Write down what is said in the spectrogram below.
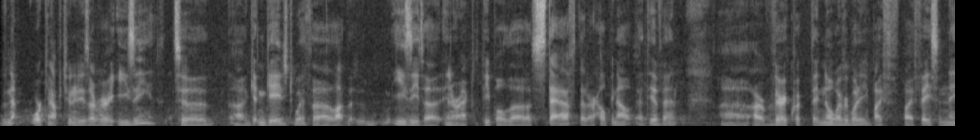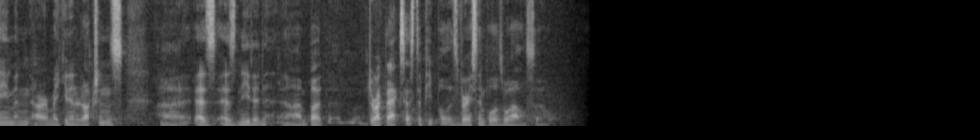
The networking opportunities are very easy to uh, get engaged with, uh, a lot easy to interact with people. The staff that are helping out at the event uh, are very quick. They know everybody by, by face and name and are making introductions uh, as, as needed. Uh, but direct access to people is very simple as well. So.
